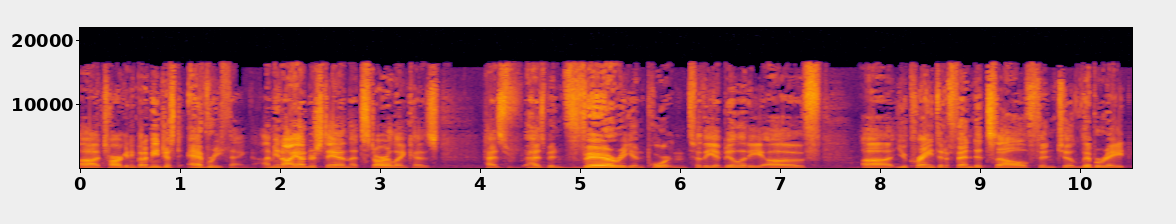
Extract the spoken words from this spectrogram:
uh, targeting, but I mean, just everything. I mean, I understand that Starlink has has has been very important to the ability of uh, Ukraine to defend itself and to liberate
